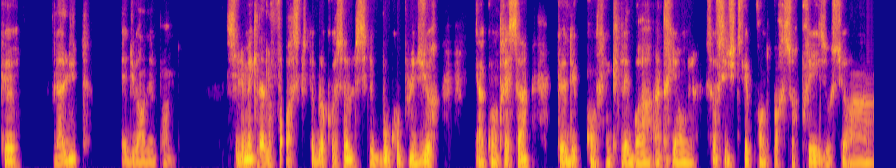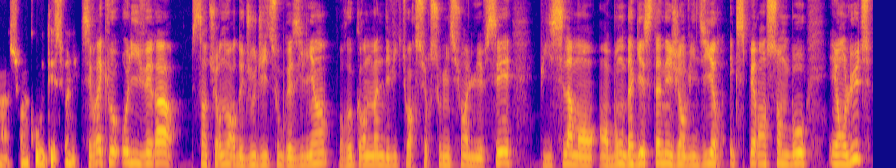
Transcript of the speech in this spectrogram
que la lutte et du grand pound. Si le mec a la force qui te bloque au sol, c'est beaucoup plus dur à contrer ça que de contre une clé bras, un triangle. Sauf si tu te fais prendre par surprise ou sur un, sur un coup où tu es sonné. C'est vrai que Oliveira, ceinture noire de Jiu-Jitsu brésilien, recordman des victoires sur soumission à l'UFC, puis Islam en, bon dagestanais, j'ai envie de dire, expert en sambo et en lutte.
